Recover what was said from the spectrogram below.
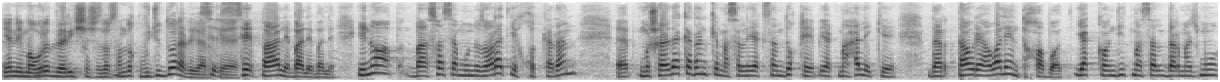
یعنی موارد در 6000 صندوق وجود داره دیگر که؟ بله بله بله. اینا به اساس همون نظارت که خود کردن مشاهده کردن که مثلا یک صندوق یک محلی که در دور اول انتخابات یک کاندید مثلا در مجموع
